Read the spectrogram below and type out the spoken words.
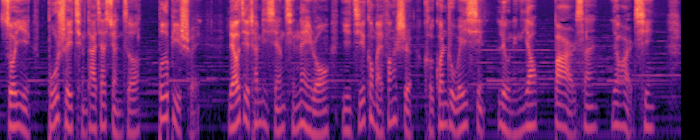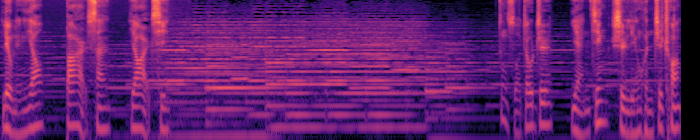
所以补水，请大家选择波碧水。了解产品详情内容以及购买方式，可关注微信六零幺八二三幺二七六零幺八二三幺二七。众所周知，眼睛是灵魂之窗，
